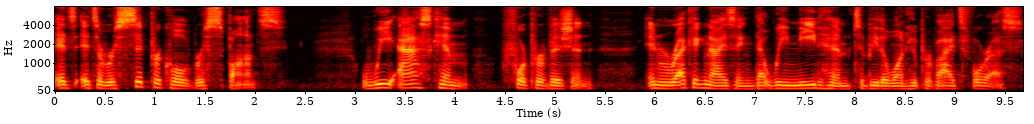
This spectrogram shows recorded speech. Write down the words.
It's, it's a reciprocal response. We ask Him for provision in recognizing that we need Him to be the one who provides for us.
